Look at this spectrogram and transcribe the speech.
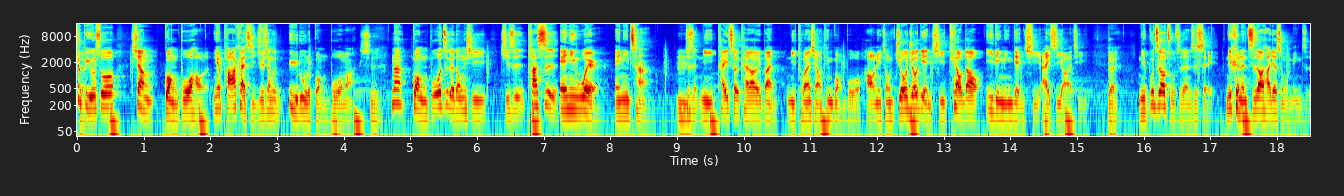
就比如说像广播好了，因为 podcast 就像是预录的广播嘛。是。那广播这个东西，其实它是 anywhere anytime，嗯，就是你开车开到一半，你突然想要听广播，好，你从九九点七跳到一零零点七 ICRT，对，你不知道主持人是谁，你可能知道他叫什么名字，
